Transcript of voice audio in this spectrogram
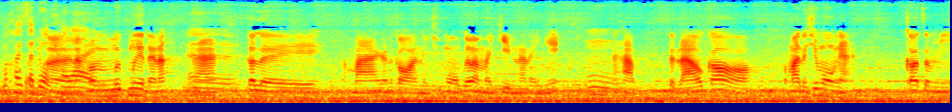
ไม่ค่อยสะดวกเท่าไหร่ออมันมืดๆนะนะเออนะก็เลยมากันก่อนหนึ่งชั่วโมงเพื่อมากินอะไรอย่างนี้อืมนะครับ เสร็จแล้วก็ประมาณหนึ่งชั่วโมงเนี่ย ก็จะมี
